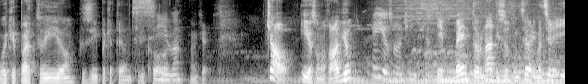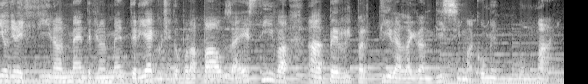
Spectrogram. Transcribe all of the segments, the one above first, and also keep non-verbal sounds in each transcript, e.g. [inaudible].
Vuoi che parto io? Così perché te non ti Sì, ricordi. va. Ok. Ciao, io sono Fabio E io sono Cinzia. e bentornati su Funzione Animazione. Io direi finalmente, finalmente rieccoci dopo la pausa estiva ah, per ripartire alla grandissima come non mai.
